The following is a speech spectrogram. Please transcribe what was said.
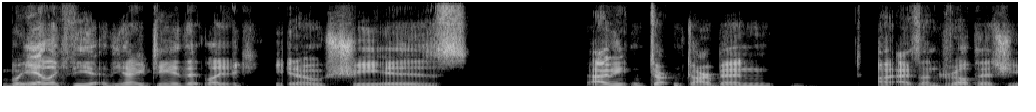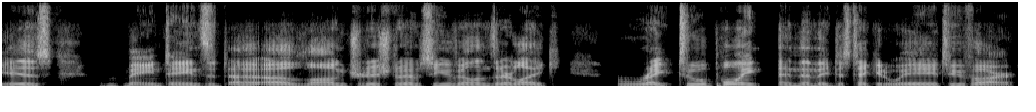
but yeah, like the the idea that like you know she is, I mean, Dar- Dar-Benn, uh, as undeveloped as she is, maintains a, a long tradition of MCU villains that are like right to a point, and then they just take it way too far.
